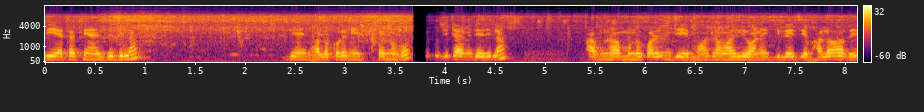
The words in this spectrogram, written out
দিয়ে একটা পেঁয়াজ দিয়ে দিলাম। দিয়ে আমি ভালো করে মিক্স করে নেব। কুচিটা আমি দিয়ে দিলাম। আপনারা মনে করেন যে মশলা মশলি অনেক দিলে যে ভালো হবে,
